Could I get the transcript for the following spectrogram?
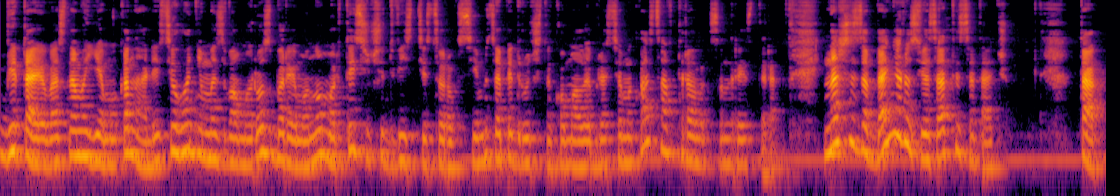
Вітаю вас на моєму каналі. Сьогодні ми з вами розберемо номер 1247 за підручником Алебра 7 класу автора Олександра Істера. Наше завдання розв'язати задачу. Так,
